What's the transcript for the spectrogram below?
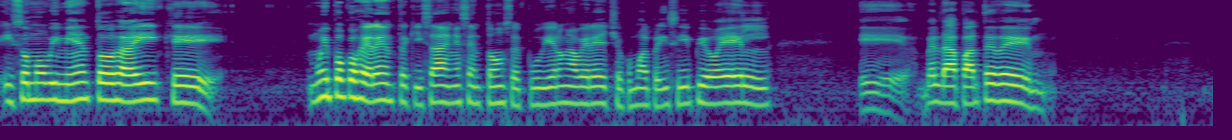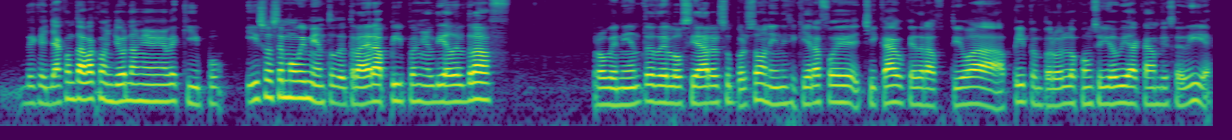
Hizo movimientos ahí que muy pocos gerentes quizás en ese entonces pudieron haber hecho, como al principio él, eh, ¿verdad? Aparte de de que ya contaba con Jordan en el equipo, hizo ese movimiento de traer a Pippen en el día del draft, proveniente de los Seattle Supersonics. Ni siquiera fue Chicago que drafteó a Pippen, pero él lo consiguió vía cambio ese día.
